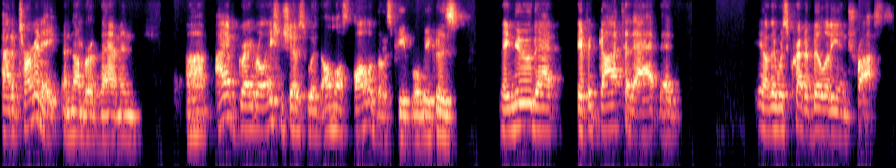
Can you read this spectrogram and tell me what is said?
had to terminate a number of them. And um, I have great relationships with almost all of those people because they knew that if it got to that, that, you know, there was credibility and trust.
